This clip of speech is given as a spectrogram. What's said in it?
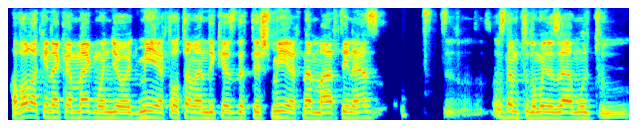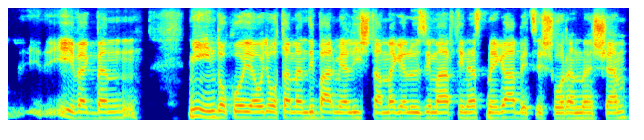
ha valaki nekem megmondja, hogy miért Otamendi kezdett, és miért nem Martinez, az nem tudom, hogy az elmúlt években mi indokolja, hogy Otamendi bármilyen listán megelőzi Martinezt, még ABC sorrendben sem,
